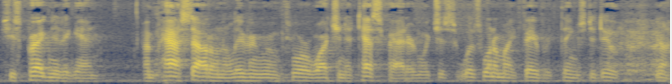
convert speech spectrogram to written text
she's pregnant again. I'm passed out on the living room floor watching a test pattern, which is, was one of my favorite things to do. You know,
